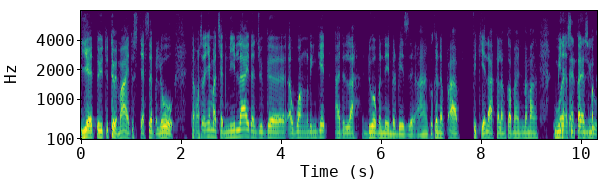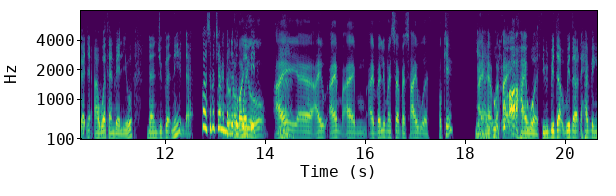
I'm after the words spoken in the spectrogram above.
Ya itu itu tu memang itu sentiasa perlu. Tak maksudnya macam nilai dan juga uh, wang ringgit adalah dua benda yang berbeza. Ah kau kena uh, fikirlah kalau kau mem- memang minat Worth and sukan dan sebagainya, uh, worth and value dan juga ni uh, kau rasa macam I benda tu worth it. you I uh, I I'm I'm I value myself as high worth okay I Yeah, have you, a you high- are high worth You- without without having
